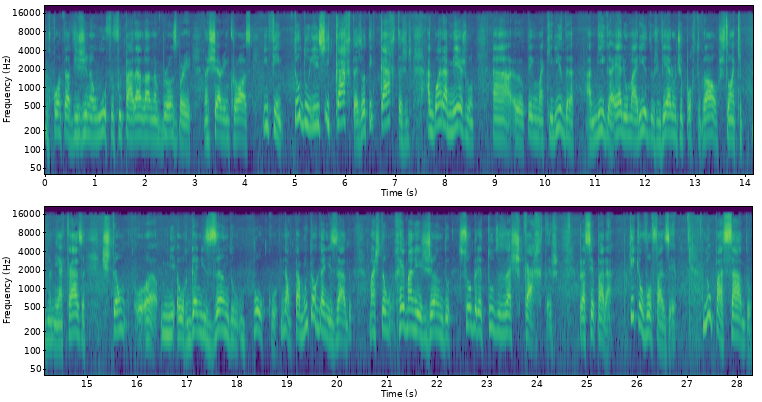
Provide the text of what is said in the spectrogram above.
por conta da Virginia Woolf, eu fui parar lá na Bloomsbury, na Charing Cross. Enfim, tudo isso. E cartas, eu tenho cartas. Agora mesmo, ah, eu tenho uma querida amiga, ela e o marido vieram de Portugal, estão aqui na minha casa, estão uh, organizando um pouco, não, está muito organizado, mas estão remanejando, sobretudo, as cartas para separar. O que, que eu vou fazer? No passado,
